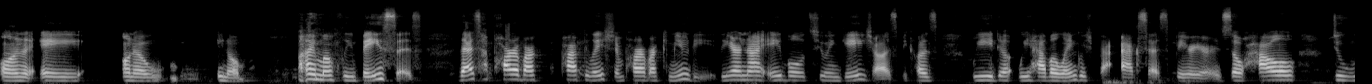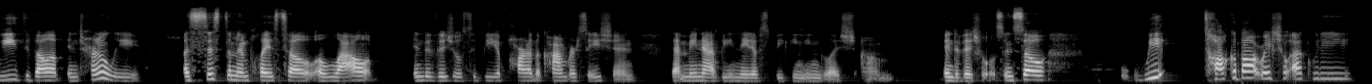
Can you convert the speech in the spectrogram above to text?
on a on a you know bi-monthly basis. That's part of our population, part of our community. They are not able to engage us because we do, we have a language access barrier. And so how do we develop internally a system in place to allow individuals to be a part of the conversation that may not be native speaking English um, individuals. And so we talk about racial equity,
